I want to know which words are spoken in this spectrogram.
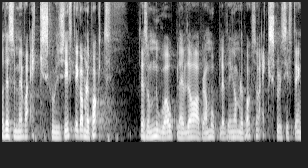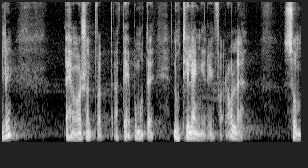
Og det som var eksklusivt i gamle pakt, det som Noah opplevde og Abraham opplevde i gamle pakt, som var eksklusivt, egentlig, det har man skjønt at det er på en måte noe tilgjengelig for alle som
